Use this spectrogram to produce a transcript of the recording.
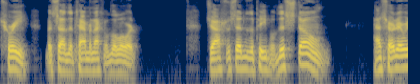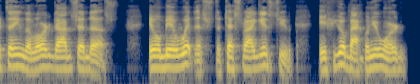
tree beside the tabernacle of the Lord. Joshua said to the people, This stone has heard everything the Lord God said to us. It will be a witness to testify against you if you go back on your word,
